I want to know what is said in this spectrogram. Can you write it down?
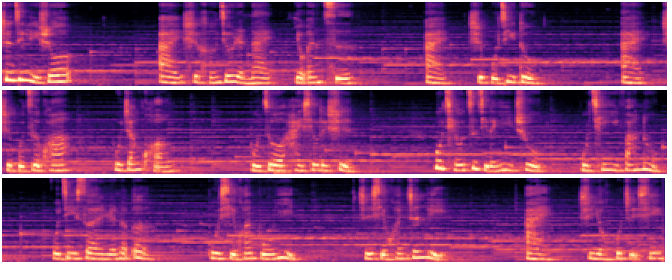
圣经里说，爱是恒久忍耐，有恩慈；爱是不嫉妒；爱是不自夸，不张狂，不做害羞的事，不求自己的益处，不轻易发怒，不计算人的恶，不喜欢不义，只喜欢真理。爱是永不止息。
